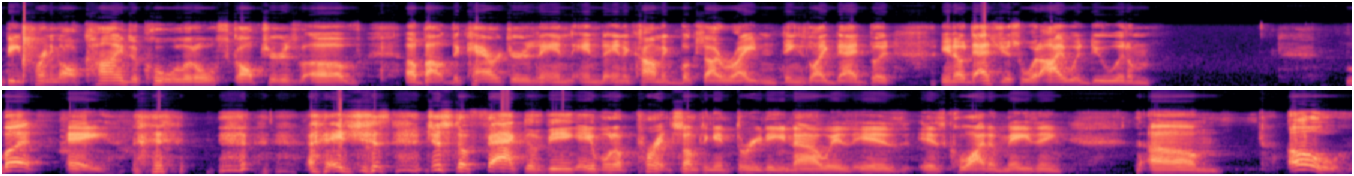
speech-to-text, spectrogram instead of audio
be printing all kinds of cool little sculptures of about the characters in the, in the comic books I write and things like that. But you know, that's just what I would do with them. But hey. it's just just the fact of being able to print something in 3D now is is is quite amazing. Um, oh,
